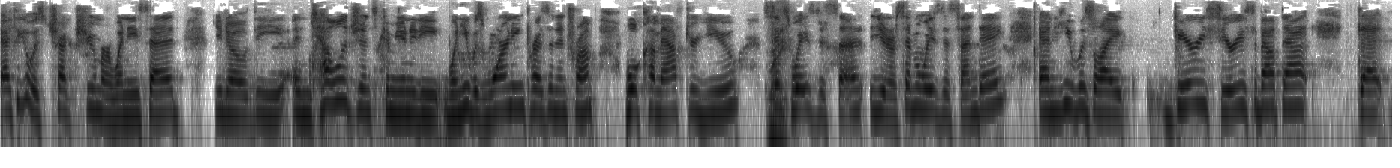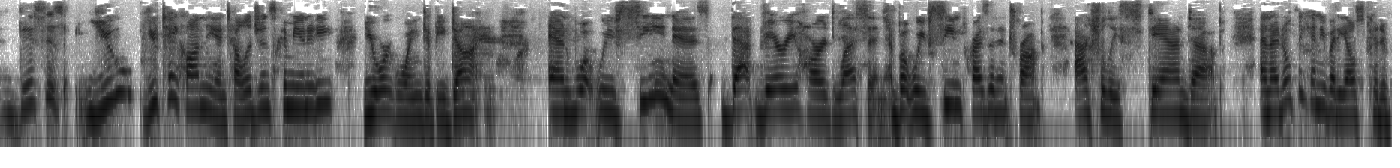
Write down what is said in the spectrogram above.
I think it was Chuck Schumer when he said, you know, the intelligence community when he was warning President Trump will come after you six right. ways to you know, seven ways to Sunday, and he was like very serious about that that this is you you take on the intelligence community you're going to be done and what we've seen is that very hard lesson. But we've seen President Trump actually stand up. And I don't think anybody else could have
